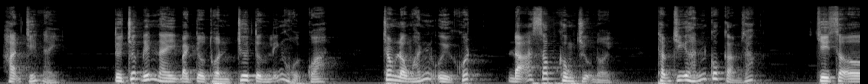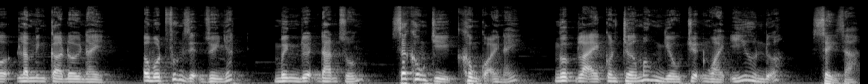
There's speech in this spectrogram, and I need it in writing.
Hạn chế này, Từ trước đến nay Bạch Tiểu Thuần chưa từng lĩnh hội qua. Trong lòng hắn ủy khuất Đã sắp không chịu nổi, Thậm chí hắn có cảm giác chỉ sợ là mình cả đời này, Ở một phương diện duy nhất, Mình luyện đan xuống, Sẽ không chỉ không có ai nấy, Ngược lại còn chờ mong nhiều chuyện ngoài ý hơn nữa Xảy ra.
